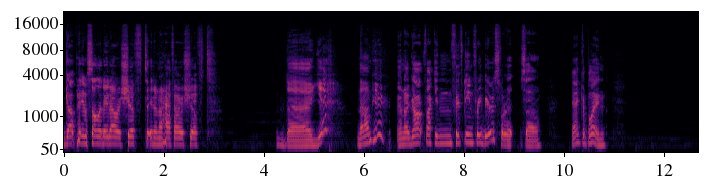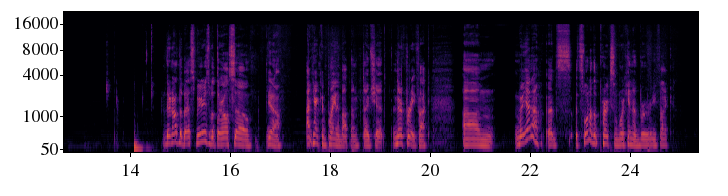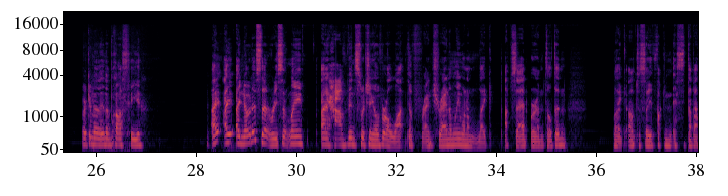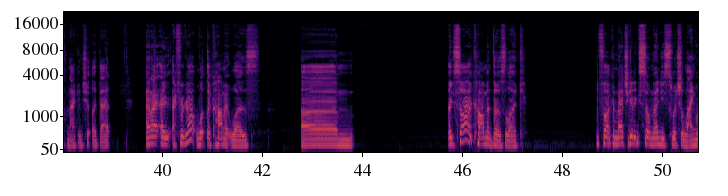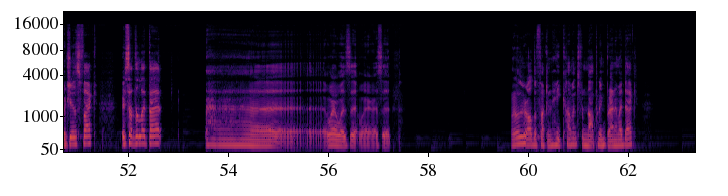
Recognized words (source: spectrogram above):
got paid a solid eight hour shift, eight and a half hour shift. And, uh, yeah, now I'm here, and I got fucking 15 free beers for it, so can't complain. They're not the best beers, but they're also, you know, I can't complain about them type shit. They're free, fuck. Um, but yeah, no, it's it's one of the perks of working in a brewery, fuck. Working in a brasserie. I, I, I noticed that recently I have been switching over a lot to French randomly when I'm like upset or I'm tilted. Like I'll just say fucking tabarnak and shit like that. And I, I I forgot what the comment was. Um I saw a comment that was like fuck imagine getting so mad you switch languages fuck or something like that. Uh, where was it? Where is it? Those are all the fucking hate comments from not putting Bran in my deck.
